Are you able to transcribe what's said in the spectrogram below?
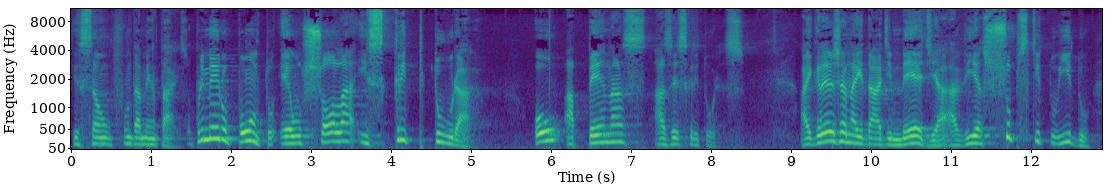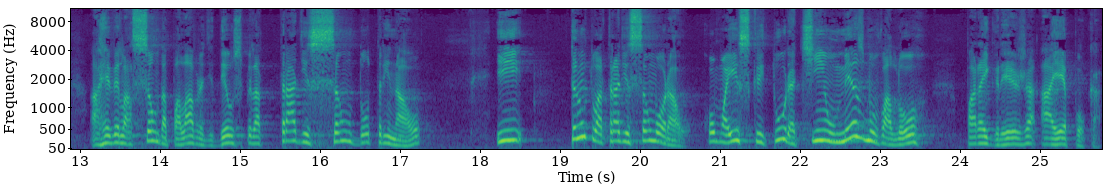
que são fundamentais. O primeiro ponto é o sola scriptura, ou apenas as escrituras. A igreja na Idade Média havia substituído a revelação da palavra de Deus pela tradição doutrinal e tanto a tradição moral como a escritura tinham o mesmo valor para a igreja à época.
